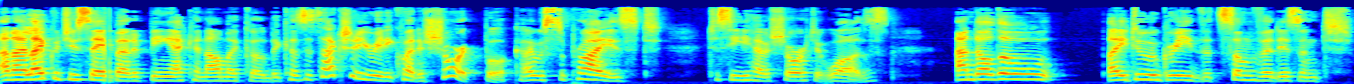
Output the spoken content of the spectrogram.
And I like what you say about it being economical because it's actually really quite a short book. I was surprised to see how short it was. And although I do agree that some of it isn't,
